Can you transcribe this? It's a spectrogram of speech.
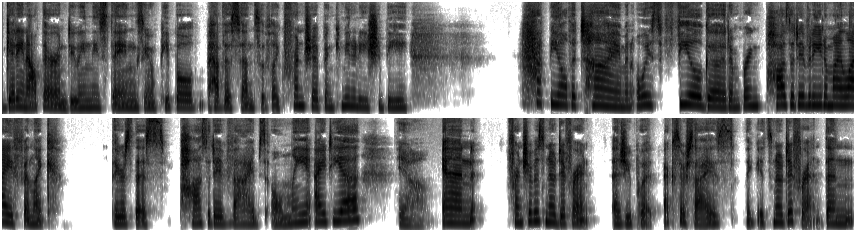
getting out there and doing these things, you know, people have this sense of like friendship and community should be happy all the time and always feel good and bring positivity to my life. And like, there's this positive vibes only idea. Yeah. And friendship is no different as you put exercise. Like, it's no different than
